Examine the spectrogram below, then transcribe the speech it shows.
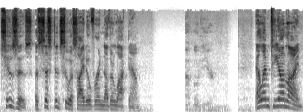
chooses assisted suicide over another lockdown. Oh, dear. LMT Online.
